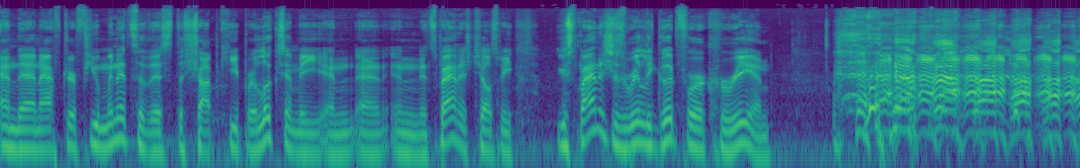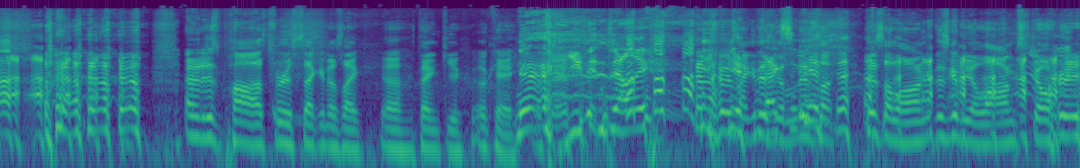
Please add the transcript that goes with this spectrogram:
And then after a few minutes of this, the shopkeeper looks at me and, and, and in Spanish tells me, "Your Spanish is really good for a Korean." and I just paused for a second. I was like, oh, "Thank you. Okay." You didn't tell him. I was like, this, is, this, is, this is a long. This is gonna be a long story.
